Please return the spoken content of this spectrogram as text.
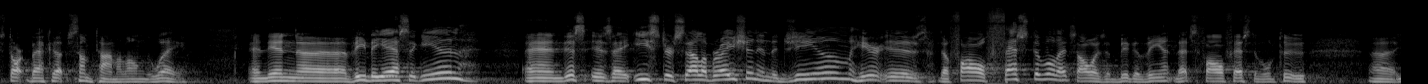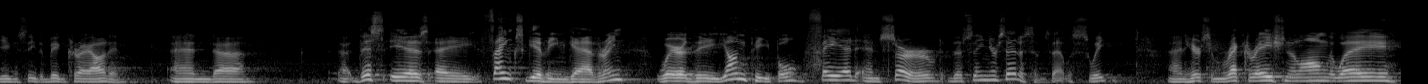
start back up sometime along the way. And then uh, VBS again. And this is a Easter celebration in the gym. Here is the Fall Festival. That's always a big event. That's Fall Festival too. Uh, you can see the big crowd. And, and uh, uh, this is a Thanksgiving gathering where the young people fed and served the senior citizens. That was sweet. And here's some recreation along the way.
